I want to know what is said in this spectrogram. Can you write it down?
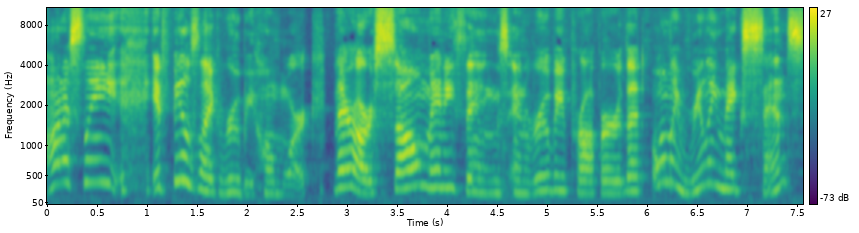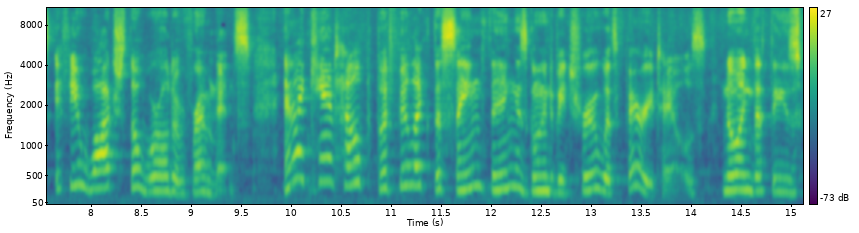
honestly, it feels like RWBY homework. There are so many things in RWBY proper that only really make sense if you watch The World of Remnants, and I can't help but feel like the same thing is going to be true with fairy tales. Knowing that these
